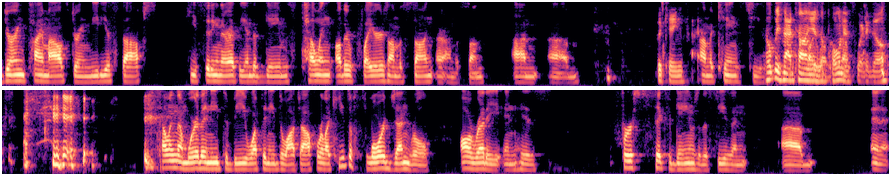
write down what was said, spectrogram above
during timeouts, during media stops. He's sitting there at the end of games telling other players on the Sun or on the Suns on um, the Kings on the Kings. Jesus, hope he's not telling his opponents where to go. telling them where they need to be, what they need to watch out for. Like he's a floor general already in his first six games of the season, um, and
